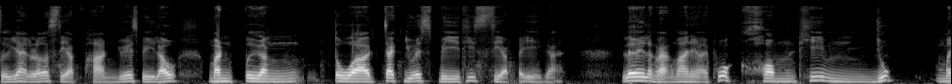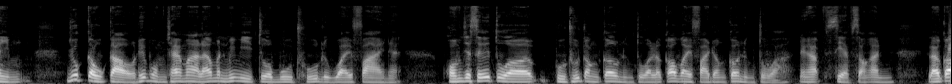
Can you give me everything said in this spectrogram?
ซื้อแยกแล้วก็เสียบผ่าน USB แล้วมันเปลืองตัวแจ็ค USB ที่เสียบไปอีกอะเลยหลังๆมาเนี่ยพวกคอมที่ยุคใหม่ยุคเก่าๆที่ผมใช้มาแล้วมันไม่มีตัวบลูทูธหรือ Wi-Fi เนี่ย ผมจะซื้อตัวบลูทูธ dongle หนึ่งตัว แล้วก็ Wi-Fi ดองเกิลหนึ่งตัวนะครับเสียบ 2 อัน แล้วก็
